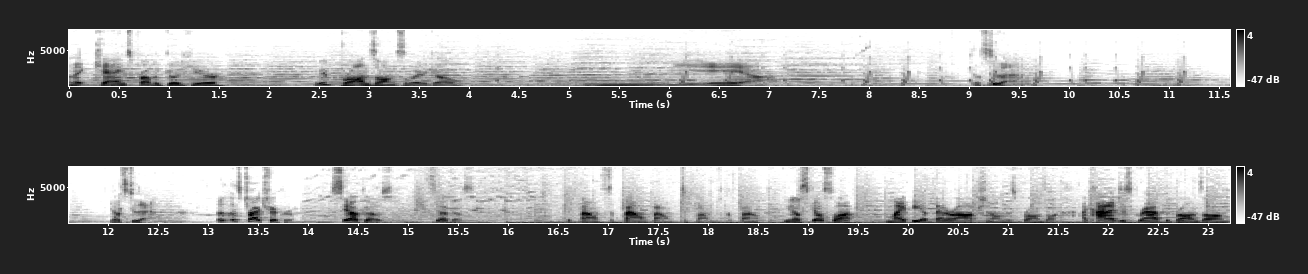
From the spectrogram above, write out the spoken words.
I think Kang's probably good here. Maybe Bronzong's the way to go. Ooh, yeah. Let's do that. Yeah, let's do that. Let's try Trick Room. See how it goes. See how it goes. Bounce, bounce, bounce, bounce, bounce. You know, Skill Swap might be a better option on this Bronzong. I kind of just grabbed the Bronzong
